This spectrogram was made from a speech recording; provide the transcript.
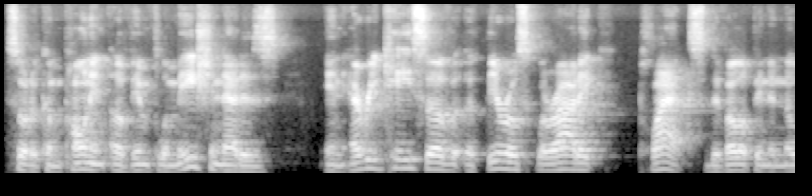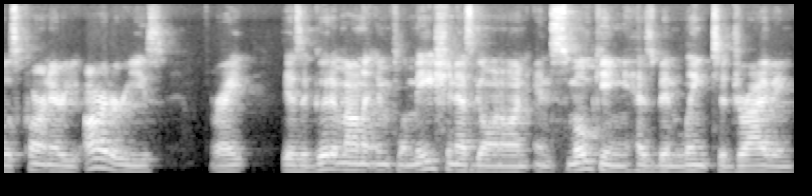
sort of component of inflammation that is in every case of atherosclerotic plaques developing in those coronary arteries, right? There's a good amount of inflammation that's going on, and smoking has been linked to driving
